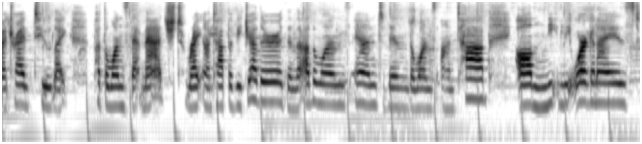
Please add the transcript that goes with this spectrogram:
I tried to like put the ones that matched right on top of each other, then the other ones, and then the ones on top, all neatly organized,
